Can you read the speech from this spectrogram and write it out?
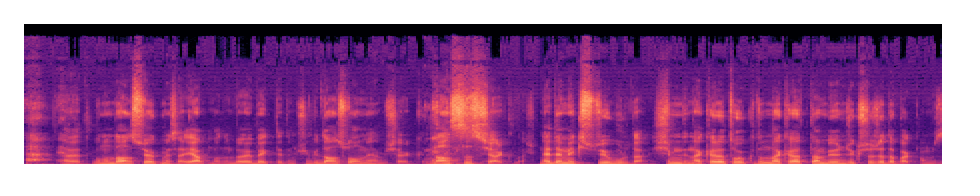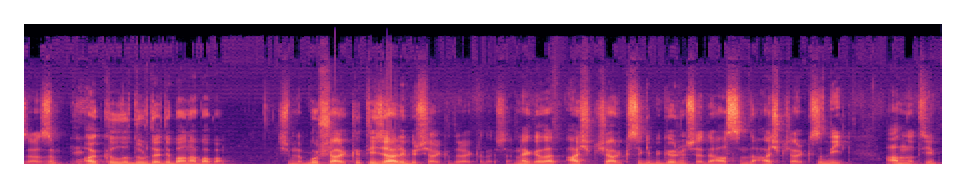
Ha, evet. Evet bunun dansı yok mesela yapmadım böyle bekledim çünkü dansı olmayan bir şarkı. Ne Danssız şarkılar. Ne demek istiyor burada? Şimdi nakaratı okudum nakarattan bir önceki söze de bakmamız lazım. Ne? Akıllı dur dedi bana babam. Şimdi bu şarkı ticari bir şarkıdır arkadaşlar. Ne kadar aşk şarkısı gibi görünse de aslında aşk şarkısı değil. Anlatayım.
